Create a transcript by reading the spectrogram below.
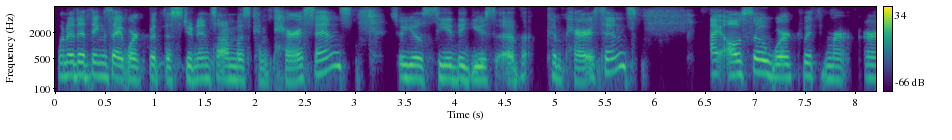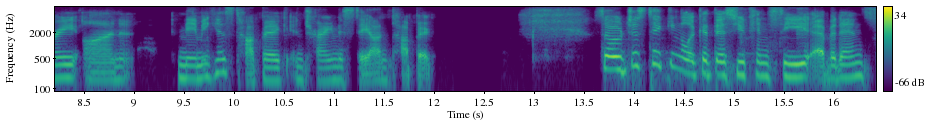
One of the things I worked with the students on was comparisons. So you'll see the use of comparisons. I also worked with Murray on naming his topic and trying to stay on topic. So just taking a look at this, you can see evidence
